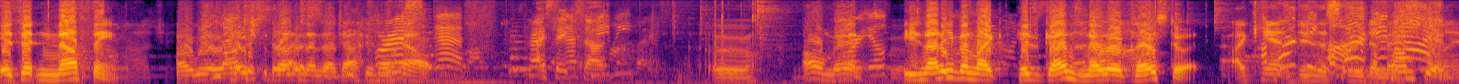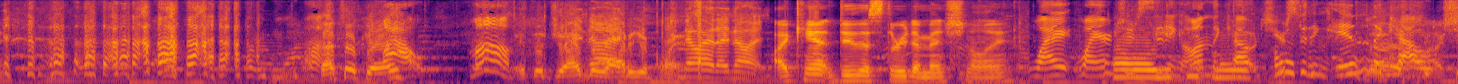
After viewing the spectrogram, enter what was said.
Is it nothing? Are we allowed to button on the top? Press F. Press think F so. maybe? Ooh. Oh man. He's not even like his gun's nowhere close to it. I can't do this three working dimensionally. That's okay. Wow. Mom. It's a I jug to know water it. your I plant. know it. I know it. I can't do this three dimensionally. Why why aren't you sitting on the couch? You're sitting in the couch.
